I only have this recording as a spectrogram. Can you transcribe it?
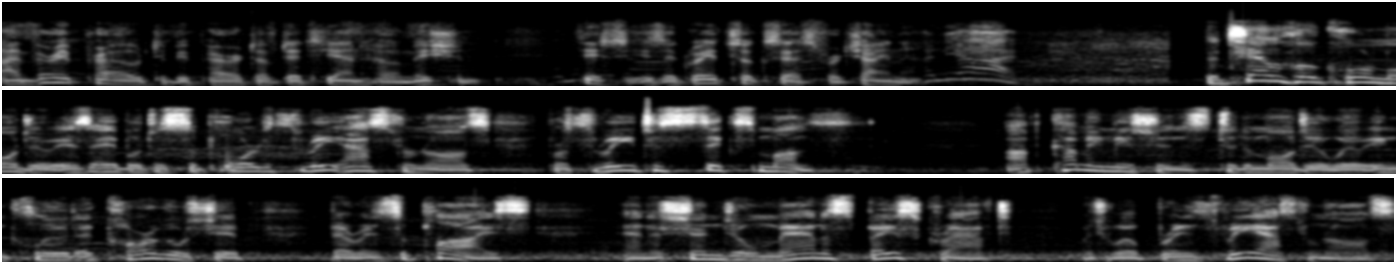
I'm very proud to be part of the Tianhe mission. This is a great success for China. The Tianhe core module is able to support three astronauts for three to six months. Upcoming missions to the module will include a cargo ship bearing supplies and a Shenzhou manned spacecraft, which will bring three astronauts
